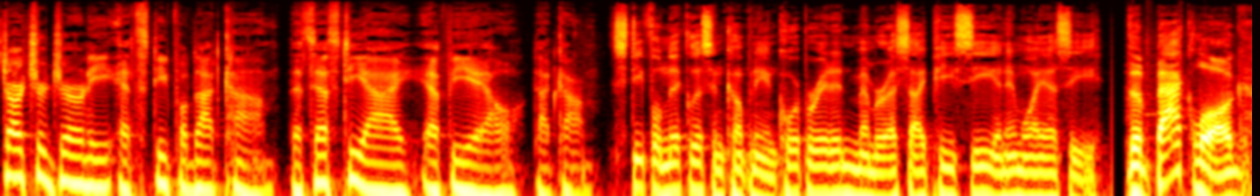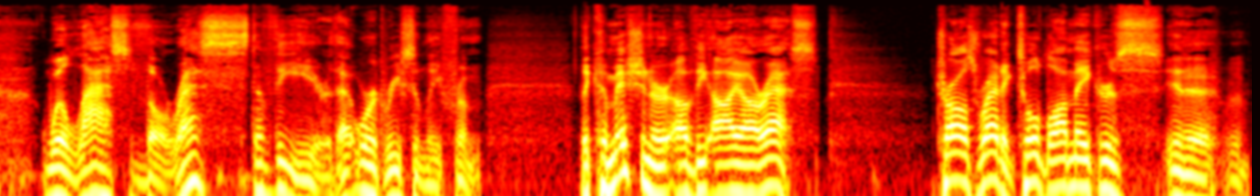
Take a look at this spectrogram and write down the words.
Start your journey at stifel.com. That's S T I F E L.com. Stifel Nicolaus and Company Incorporated, member SIPC and NYSE. The backlog will last the rest of the year. That word recently from the commissioner of the IRS. Charles Rettig told lawmakers in a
